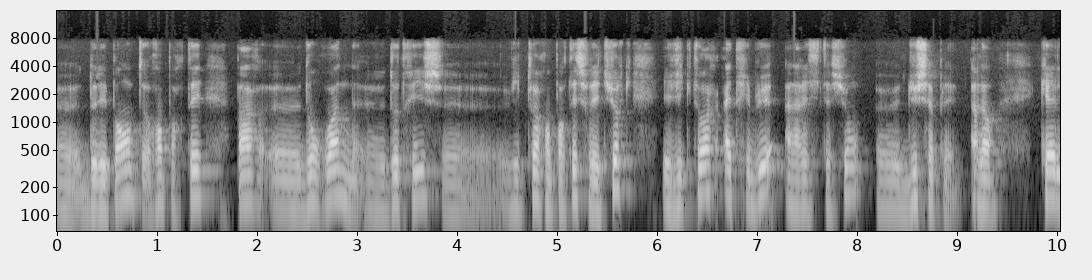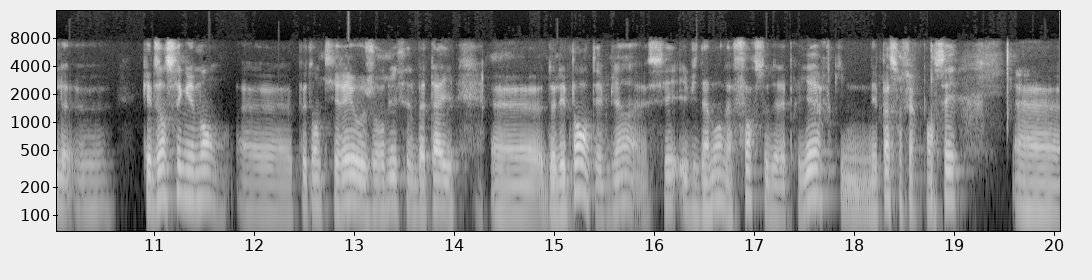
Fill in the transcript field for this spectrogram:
de l'Épante, remportée par euh, Don Juan euh, d'Autriche, victoire remportée sur les Turcs et victoire attribuée à la récitation du chapelet. Alors, quels enseignements peut-on tirer aujourd'hui de cette bataille de l'Épante? Eh bien, c'est évidemment la force de la prière qui n'est pas sans faire penser euh,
